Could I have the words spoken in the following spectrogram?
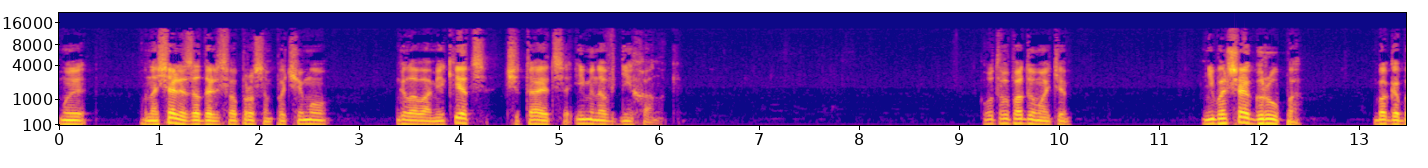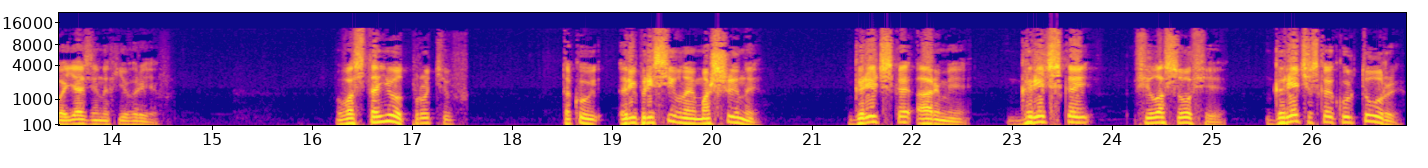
Мы вначале задались вопросом, почему глава Микец читается именно в дни Хануки. Вот вы подумайте, небольшая группа богобоязненных евреев восстает против такой репрессивной машины греческой армии, греческой философии, греческой культуры,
